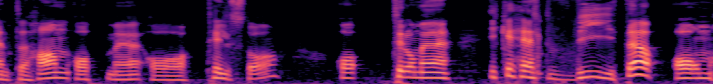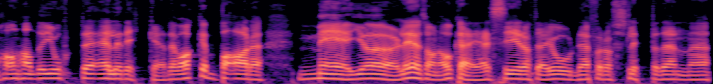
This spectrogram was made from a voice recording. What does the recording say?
endte han opp med å tilstå, og til og med ikke helt vite om han hadde gjort det eller ikke. Det var ikke bare medgjørlig. sånn, OK, jeg sier at jeg gjorde det for å slippe den uh,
